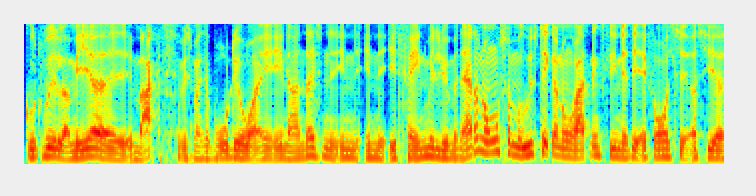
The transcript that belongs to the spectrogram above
goodwill og mere øh, magt, hvis man kan bruge det ord, end andre i sådan en, en, et fanmiljø. Men er der nogen, som udstikker nogle retningslinjer der i forhold til at sige,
